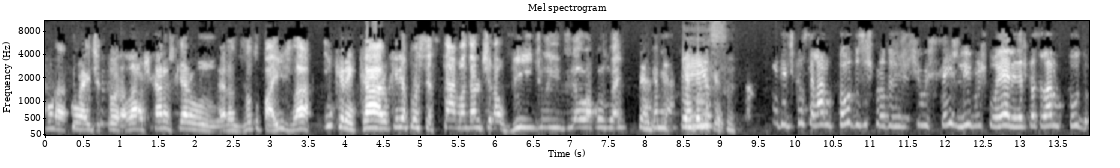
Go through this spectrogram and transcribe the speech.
com a, com a, editora lá, os caras que eram, eram de outro país lá, encrencaram, queria processar, mandaram tirar o vídeo e uma coisa, aí perdemos, perdemos isso. Eles cancelaram todos os produtos, a gente tinha os seis livros com eles, eles cancelaram tudo.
